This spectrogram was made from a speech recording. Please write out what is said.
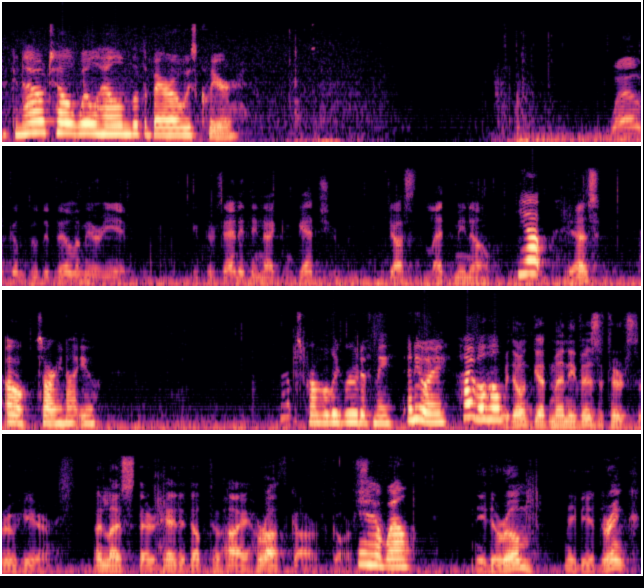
I can now tell Wilhelm that the barrow is clear. Welcome to the Vilemyr Inn. If there's anything I can get you, just let me know. Yep. Yes? Oh, sorry, not you. That was probably rude of me. Anyway, hi Wilhelm. We don't get many visitors through here. Unless they're headed up to High Hrothgar, of course. Yeah, well. Need a room? Maybe a drink?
